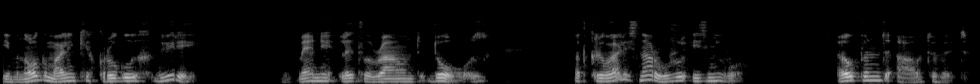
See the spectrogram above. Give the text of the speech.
И много маленьких круглых дверей. Many little round doors открывались наружу из него. Opened out of it.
